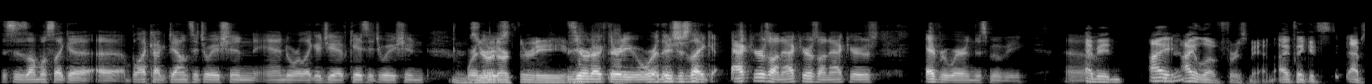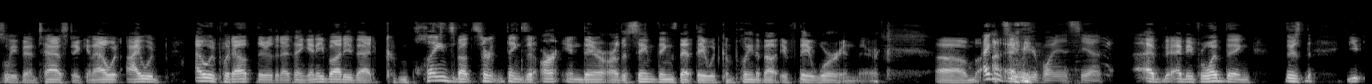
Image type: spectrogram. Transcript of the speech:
this is almost like a, a Black Hawk Down situation and or like a JFK situation Where Zero there's- Dark Thirty. Zero Dark Thirty, where there's just like actors on actors on actors everywhere in this movie. Um, I mean, I Mhm. I love First Man. I think it's absolutely fantastic, and I would I would I would put out there that I think anybody that complains about certain things that aren't in there are the same things that they would complain about if they were in there. Um, I can see what your point is. Yeah. I, I mean, for one thing, there's you,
